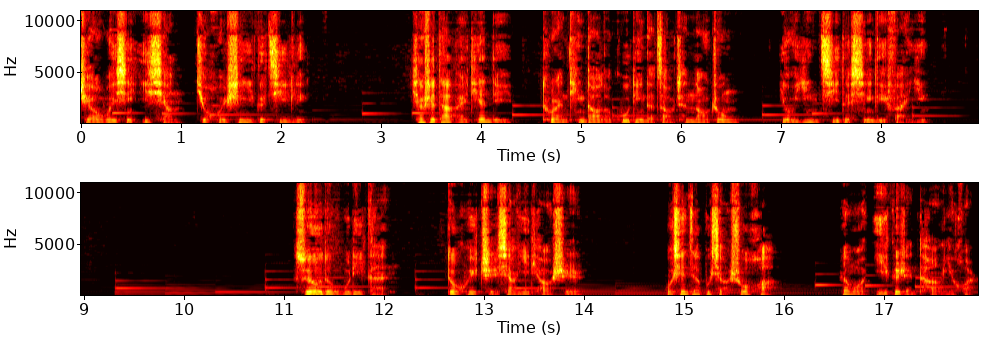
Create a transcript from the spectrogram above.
只要微信一响，就浑身一个机灵，像是大白天里突然听到了固定的早晨闹钟，有应激的心理反应。所有的无力感，都会指向一条是：我现在不想说话，让我一个人躺一会儿。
